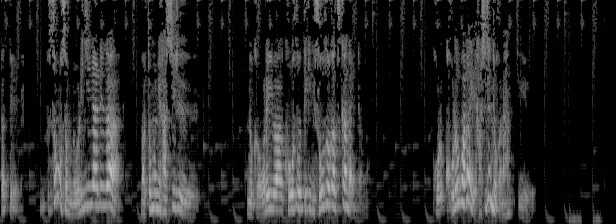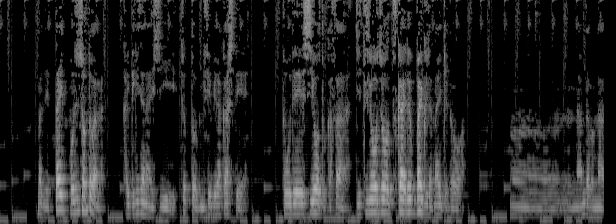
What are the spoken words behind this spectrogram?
だって、そもそもオリジナルがまともに走るのか、俺は構造的に想像がつかないんだもん。転ばないで走れんのかなっていう。まあ、絶対ポジションとか快適じゃないし、ちょっと見せびらかして、遠出しようとかさ、実用上使えるバイクじゃないけど、うーん、なんだろうな、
